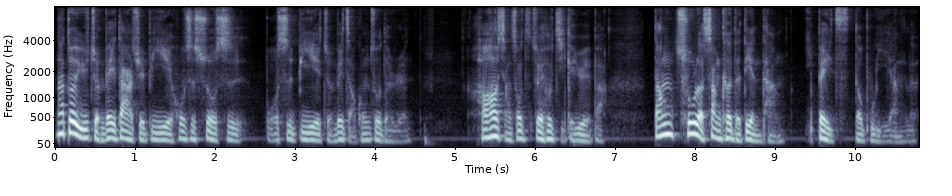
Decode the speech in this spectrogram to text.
那对于准备大学毕业或是硕士、博士毕业准备找工作的人，好好享受这最后几个月吧。当出了上课的殿堂，一辈子都不一样了。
